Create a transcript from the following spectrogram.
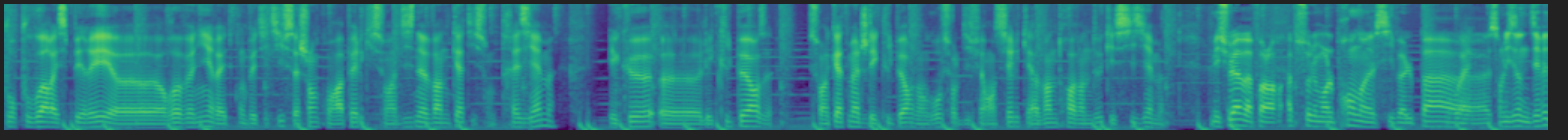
pour pouvoir espérer euh, revenir et être compétitifs, sachant qu'on rappelle qu'ils sont à 19-24, ils sont 13e, et que euh, les Clippers sont à 4 matchs des Clippers, en gros, sur le différentiel, qui est à 23-22, qui est 6e. Mais celui-là, va falloir absolument le prendre euh, s'ils veulent pas euh, s'enliser dans, une-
